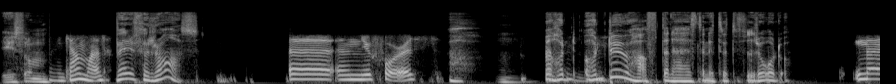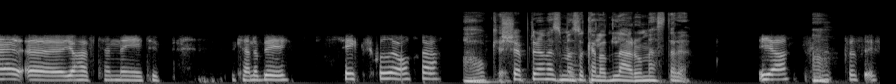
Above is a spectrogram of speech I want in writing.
Det är som... jag är gammal. Vad är det för ras? Uh, en New Forest. Men har, har du haft den här hästen i 34 år då? Nej, eh, jag har haft henne i typ, hur kan det bli, 6-7 år tror jag. Ah, okay. Köpte du henne som en så kallad läromästare? Ja, Ja. precis.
